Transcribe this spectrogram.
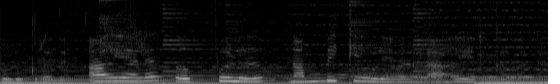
கொடுக்கிறது. ஆகையால் எப்பொழுதும் நம்பிக்கை உடையவர்களாக இருக்க வேண்டும்.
